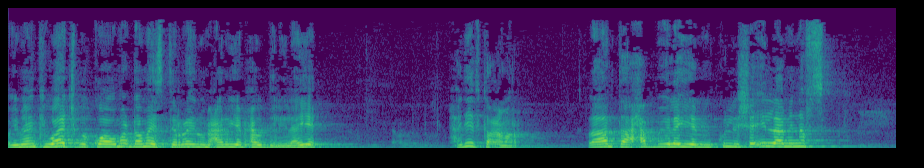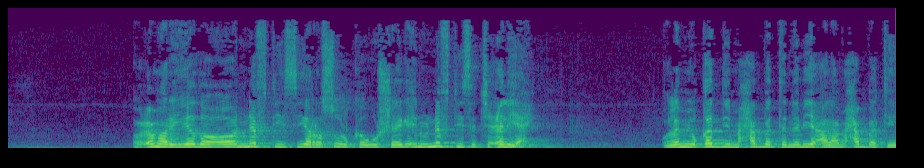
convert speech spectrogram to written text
oo iimaankii waajibka kuwa uma dhamaystirna inuu macnuu yahy maxaa u daliilaye xadiidka cumar la anta axabu ilaya min kuli shay ila min nafsi. Oo cumar iyada oo naftiisa iyo rasuulka uu sheegay inuu naftiisa jecel yahay. Lam yuqadim maxabat nabiy calaa maxabati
